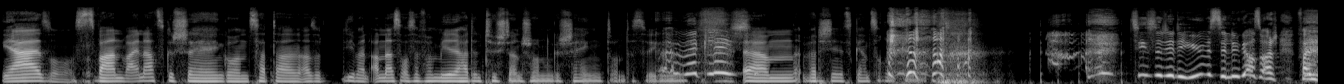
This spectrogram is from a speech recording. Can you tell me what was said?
ja, also, es war ein Weihnachtsgeschenk und es hat dann, also jemand anders aus der Familie hat den Tisch dann schon geschenkt und deswegen Wirklich? ähm, würde ich den jetzt gern zurückgeben. Ziehst du dir die übelste Lüge aus dem Arsch? Vor allem,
